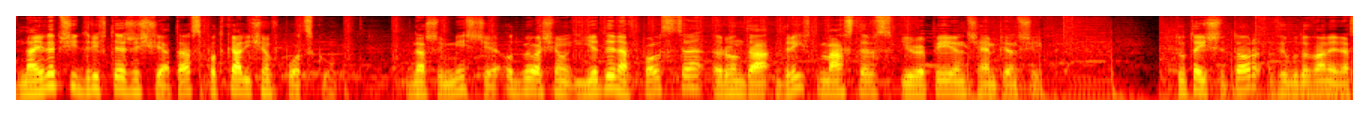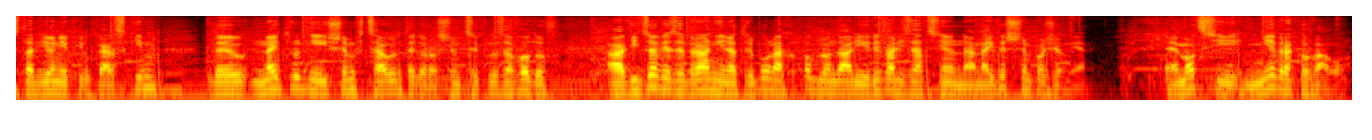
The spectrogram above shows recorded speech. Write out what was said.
Najlepsi drifterzy świata spotkali się w Płocku. W naszym mieście odbyła się jedyna w Polsce runda Drift Masters European Championship. Tutejszy tor, wybudowany na stadionie piłkarskim, był najtrudniejszym w całym tegorocznym cyklu zawodów, a widzowie zebrani na trybunach oglądali rywalizację na najwyższym poziomie. Emocji nie brakowało.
